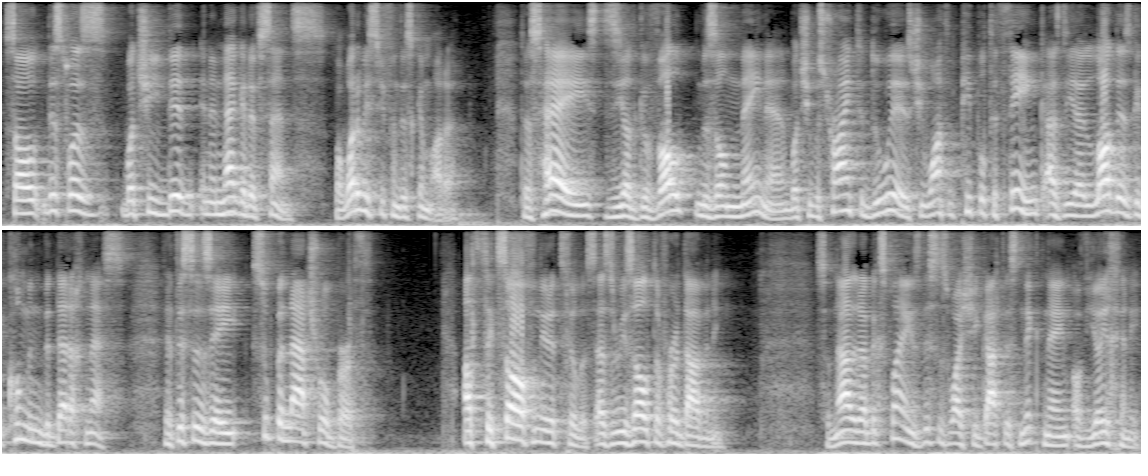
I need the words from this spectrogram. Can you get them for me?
So this was what she did in a negative sense. But what do we see from this Gemara? Das heißt, sie hat gewollt, meinen. What she was trying to do is, she wanted people to think, as the Elad is gekommen bederach nes, that this is a supernatural birth. Als titzal von ihrer Tfilis, as a result of her davening. So now the Rebbe explains, this is why she got this nickname of Yoichani.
